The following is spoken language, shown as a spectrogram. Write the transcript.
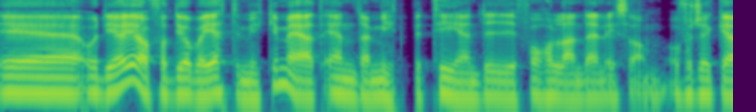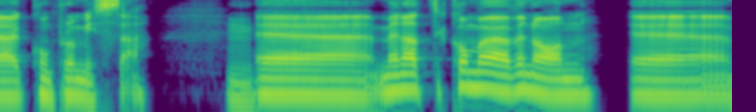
eh, och det har jag fått jobba jättemycket med, att ändra mitt beteende i förhållanden liksom, och försöka kompromissa. Mm. Eh, men att komma över någon, eh,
